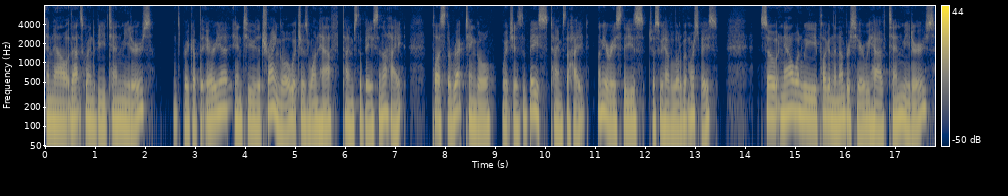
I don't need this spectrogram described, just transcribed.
And now that's going to be 10 meters. Let's break up the area into the triangle, which is one half times the base and the height, plus the rectangle, which is the base times the height. Let me erase these just so we have a little bit more space. So now when we plug in the numbers here, we have 10 meters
